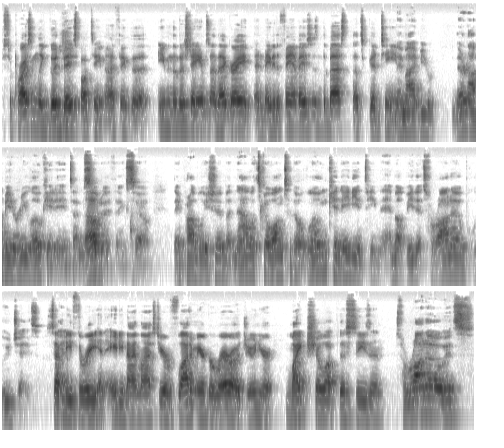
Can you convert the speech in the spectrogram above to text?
surprisingly good baseball team, and I think that even though their stadium's not that great, and maybe the fan base isn't the best, that's a good team. they might be. They're not being relocated anytime No. soon. I think so. They probably should. But now let's go on to the lone Canadian team, the MLB, the Toronto Blue Jays. 73 and 89 last year. Vladimir Guerrero Jr. might show up this season. Toronto, it's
